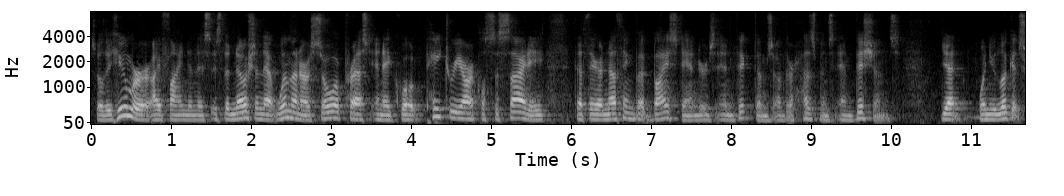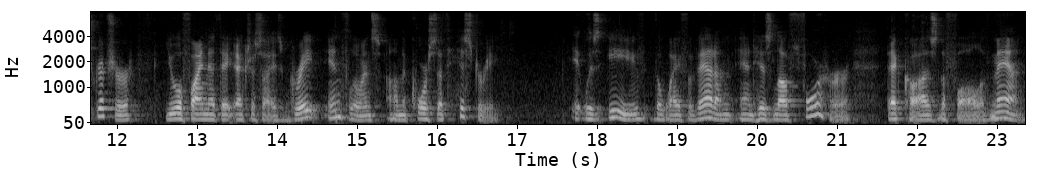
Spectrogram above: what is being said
So the humor I find in this is the notion that women are so oppressed in a quote patriarchal society that they are nothing but bystanders and victims of their husbands' ambitions. Yet when you look at scripture, you will find that they exercise great influence on the course of history. It was Eve, the wife of Adam, and his love for her that caused the fall of man.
